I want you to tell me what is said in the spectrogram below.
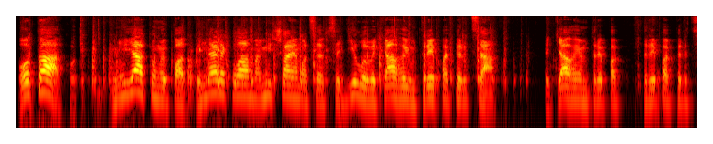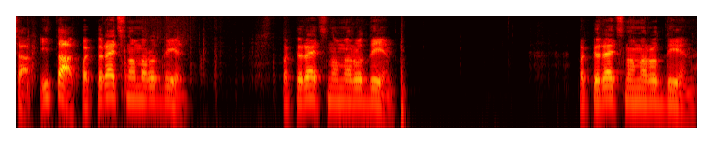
Отак от. В ніякому випадку не реклама, мішаємо це все діло, витягуємо три папірця. Витягуємо три, три папірця. І так, папірець номер один. Папірець номер один. Папірець номер один.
